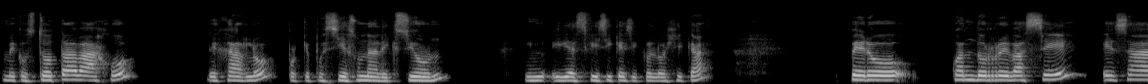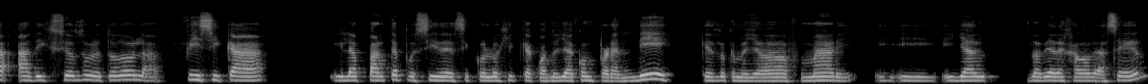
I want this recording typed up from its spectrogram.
Me costó trabajo dejarlo porque pues sí es una adicción y, es física y psicológica, pero cuando rebasé esa adicción, sobre todo la física y la parte, pues sí, de psicológica, cuando ya comprendí qué es lo que me llevaba a fumar y, y, y, ya lo había dejado de hacer.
